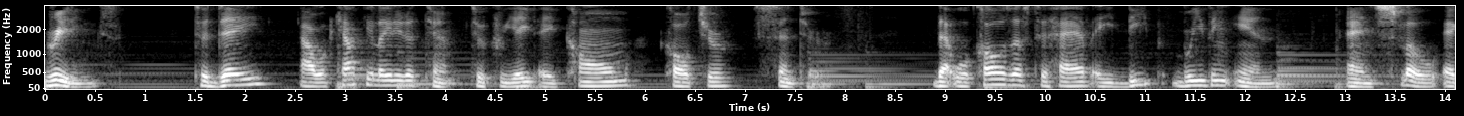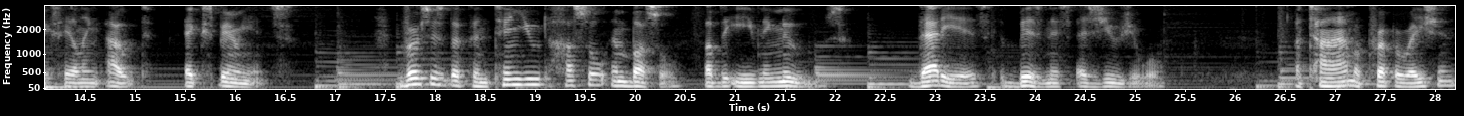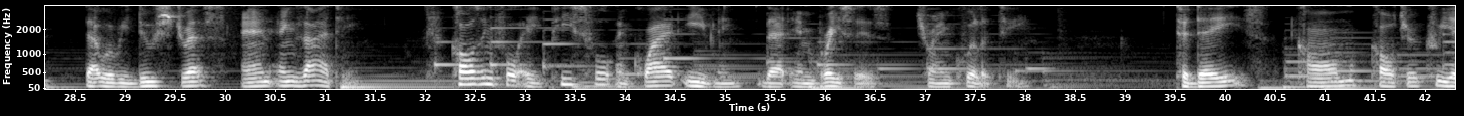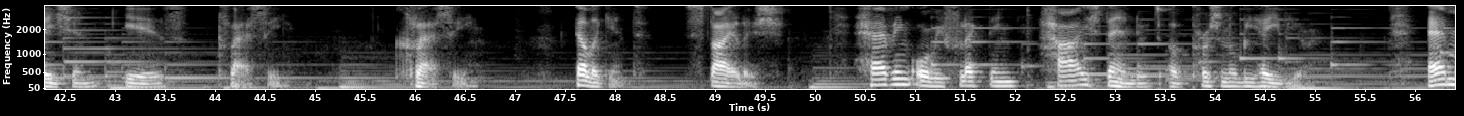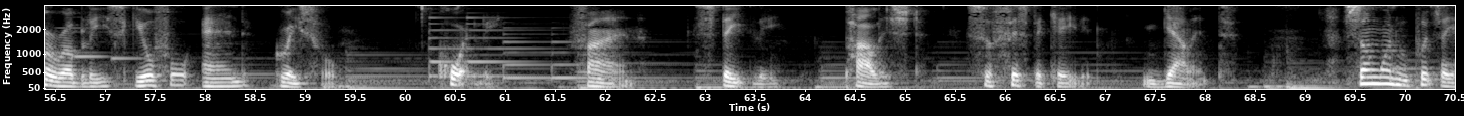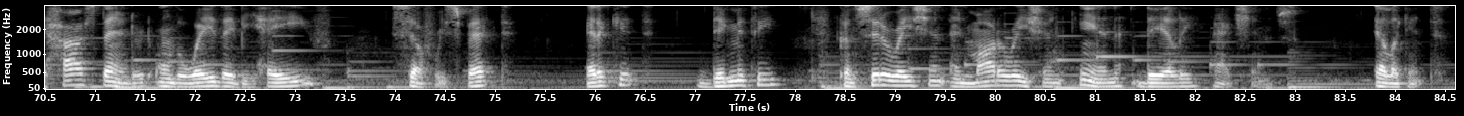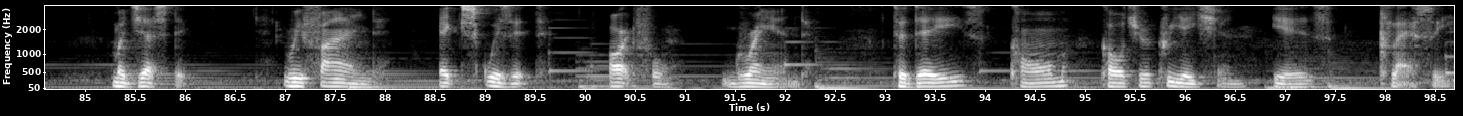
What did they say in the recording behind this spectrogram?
Greetings. Today, our calculated attempt to create a calm culture center that will cause us to have a deep breathing in and slow exhaling out experience versus the continued hustle and bustle of the evening news. That is business as usual. A time of preparation that will reduce stress and anxiety, causing for a peaceful and quiet evening that embraces tranquility. Today's calm culture creation is classy. Classy, elegant, stylish, having or reflecting high standards of personal behavior, admirably skillful and graceful, courtly, fine, stately, polished, sophisticated, gallant. Someone who puts a high standard on the way they behave, self respect, etiquette, dignity, consideration, and moderation in daily actions. Elegant, majestic, refined, exquisite, artful, grand. Today's calm culture creation is classy.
